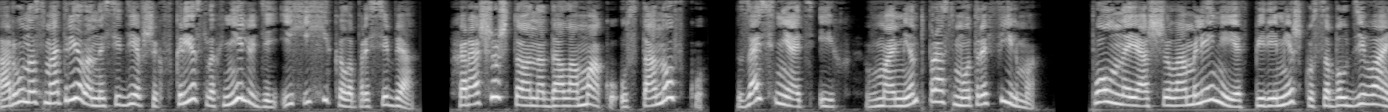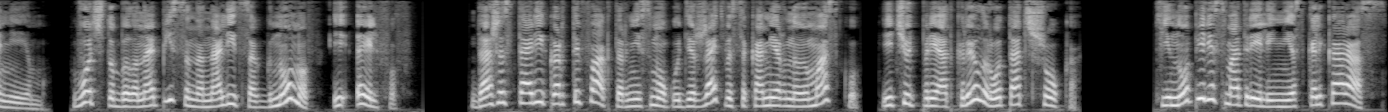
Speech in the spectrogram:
Аруна смотрела на сидевших в креслах нелюдей и хихикала про себя. Хорошо, что она дала Маку установку заснять их в момент просмотра фильма. Полное ошеломление вперемешку с обалдеванием. Вот что было написано на лицах гномов и эльфов. Даже старик-артефактор не смог удержать высокомерную маску и чуть приоткрыл рот от шока. Кино пересмотрели несколько раз.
